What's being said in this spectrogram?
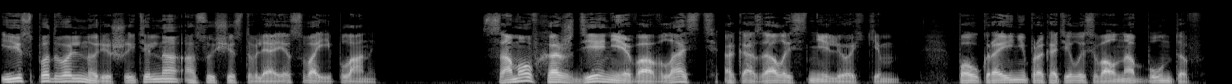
и исподвольно решительно осуществляя свои планы. Само вхождение во власть оказалось нелегким. По Украине прокатилась волна бунтов.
